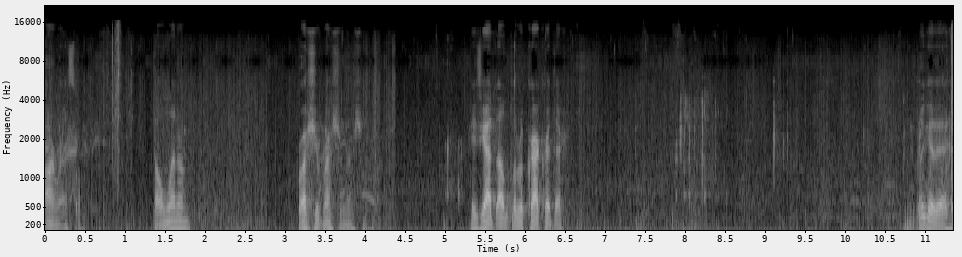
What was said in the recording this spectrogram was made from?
arm wrestle. Don't let him rush him, rush him, rush him. He's got that little crack right there. Look at this.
